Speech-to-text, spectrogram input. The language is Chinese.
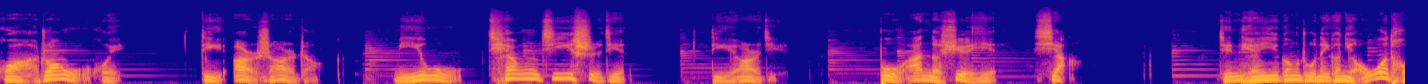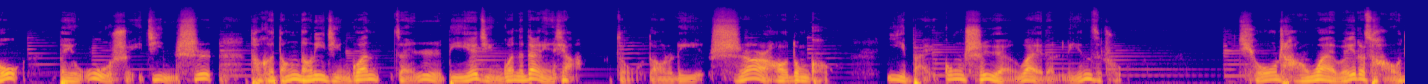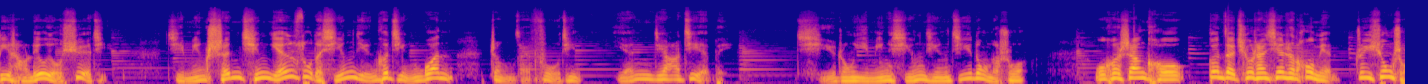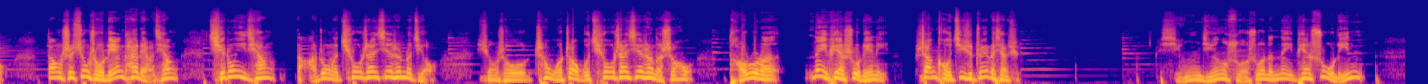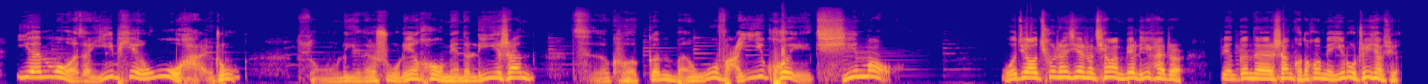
化妆舞会第二十二章：迷雾枪击事件第二节：不安的血液下。今天一更住那颗鸟窝头被雾水浸湿，他和等等力警官在日比野警官的带领下，走到了离十二号洞口一百公尺远外的林子处。球场外围的草地上留有血迹。几名神情严肃的刑警和警官正在附近严加戒备。其中一名刑警激动地说：“我和山口跟在秋山先生的后面追凶手，当时凶手连开两枪，其中一枪打中了秋山先生的脚。凶手趁我照顾秋山先生的时候，逃入了那片树林里。山口继续追了下去。刑警所说的那片树林，淹没在一片雾海中。”耸立在树林后面的骊山，此刻根本无法一窥其貌。我叫秋山先生千万别离开这儿，便跟在山口的后面一路追下去。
